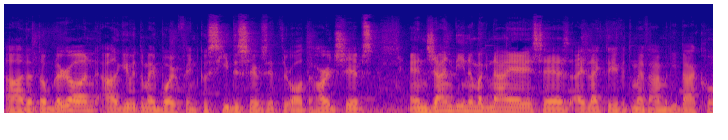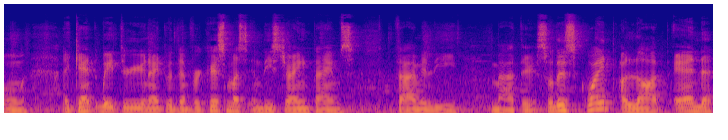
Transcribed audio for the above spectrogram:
uh, the Toblerone. I'll give it to my boyfriend because he deserves it through all the hardships. And Jan Dino Magnaye says, I'd like to give it to my family back home. I can't wait to reunite with them for Christmas in these trying times. Family matters. So there's quite a lot. And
